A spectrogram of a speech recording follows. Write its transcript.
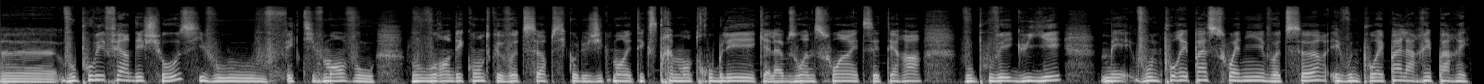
Euh, vous pouvez faire des choses si vous, effectivement, vous, vous vous rendez compte que votre sœur psychologiquement est extrêmement troublée et qu'elle a besoin de soins, etc. Vous pouvez aiguiller, mais vous ne pourrez pas soigner votre sœur et vous ne pourrez pas la réparer.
